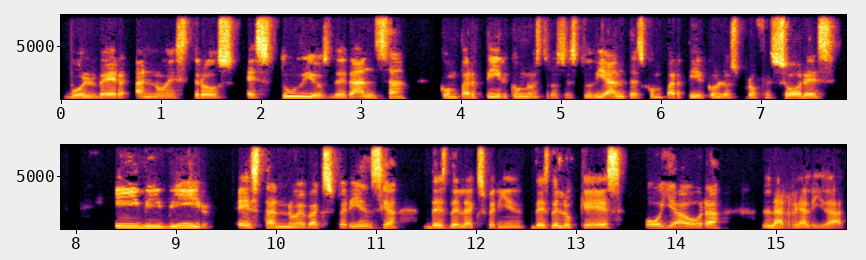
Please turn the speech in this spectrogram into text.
volver a nuestros estudios de danza, compartir con nuestros estudiantes, compartir con los profesores y vivir esta nueva experiencia desde, lo que es hoy ahora la realidad.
